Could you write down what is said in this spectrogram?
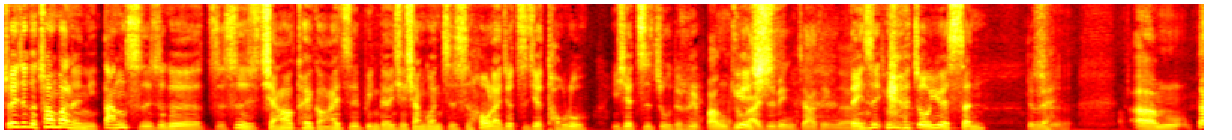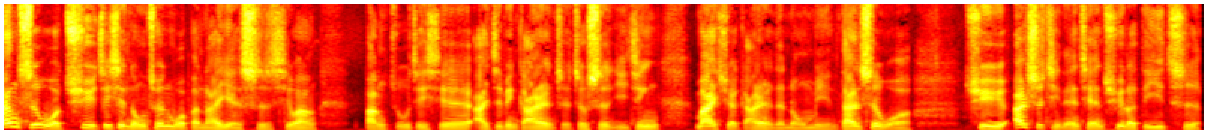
所以这个创办人，你当时这个只是想要推广艾滋病的一些相关知识，后来就直接投入一些资助，对不对？去帮助艾滋病家庭的，等于是越做越深，对不对？嗯，当时我去这些农村，我本来也是希望帮助这些艾滋病感染者，就是已经卖血感染的农民。但是我去二十几年前去了第一次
